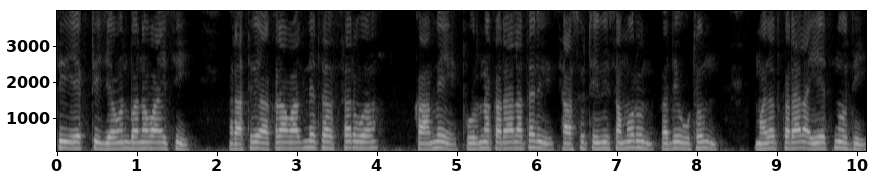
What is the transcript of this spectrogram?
ती एकटी जेवण बनवायची. रात्री अकरा वाजले तर सर्व कामे पूर्ण करायला तरी सासू टी. व्ही. समोरून कधी उठून मदत करायला येत नव्हती.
